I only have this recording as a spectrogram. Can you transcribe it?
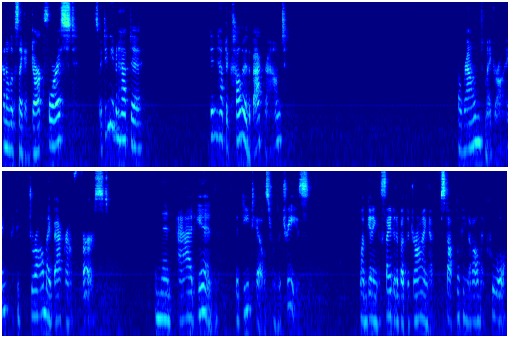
Kind of looks like a dark forest. So I didn't even have to, I didn't have to color the background around my drawing. I could draw my background first and then add in the details from the trees. Well, I'm getting excited about the drawing. I've stopped looking at all my cool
